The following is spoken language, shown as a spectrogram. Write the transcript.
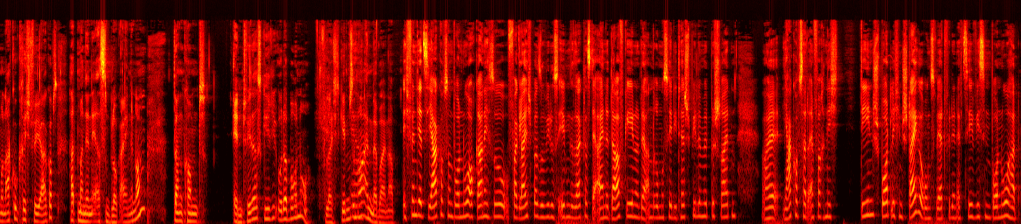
Monaco kriegt für Jakobs, hat man den ersten Block eingenommen. Dann kommt entweder Skiri oder Borno. Vielleicht geben sie Ja. nur einen der beiden ab. Ich finde jetzt Jakobs und Borno auch gar nicht so vergleichbar, so wie du es eben gesagt hast. Der eine darf gehen und der andere muss hier die Testspiele mit bestreiten, weil Jakobs hat einfach nicht den sportlichen Steigerungswert für den FC, wie es ein Borno hat.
